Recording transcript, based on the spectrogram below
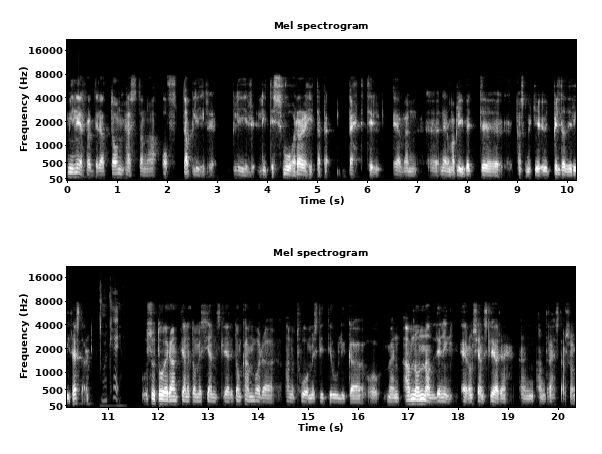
min erfarenhet är att de hästarna ofta blir, blir lite svårare att hitta bett till även eh, när de har blivit eh, ganska mycket utbildade ridhästar. Okay. Och så då är det antingen att de är känsligare, de kan vara anatomiskt lite olika, och, men av någon anledning är de känsligare än andra hästar. Så.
